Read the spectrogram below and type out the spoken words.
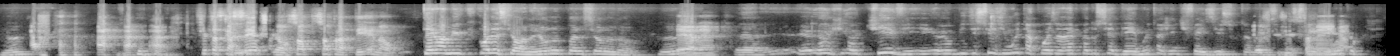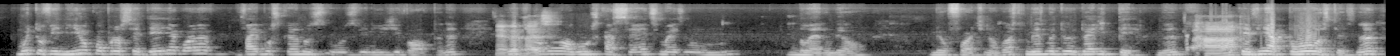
né? Fitas cassete, não? Só, só pra ter, não? Tem um amigo que coleciona, eu não coleciono, não. né? É, né? É, eu, eu, tive, eu me desfiz de muita coisa na época do CD, muita gente fez isso também. Eu fiz isso também, é. muito, muito vinil, comprou CD e agora vai buscando os, os vinis de volta, né? É eu verdade. algum- alguns cassetes, mas não, não era o meu, meu forte, não. Eu gosto mesmo do, do LP, né? Aham. Porque vinha posters, né?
